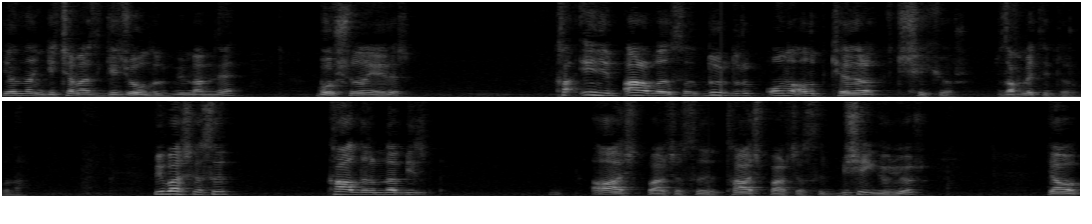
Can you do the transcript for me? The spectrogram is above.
Yanından geçemez. Gece olur bilmem ne. Boşluğuna gelir. Ka- inip arabasını durdurup onu alıp kenara çekiyor. Zahmet ediyor buna. Bir başkası kaldırımda bir ağaç parçası, taş parçası bir şey görüyor. Ya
